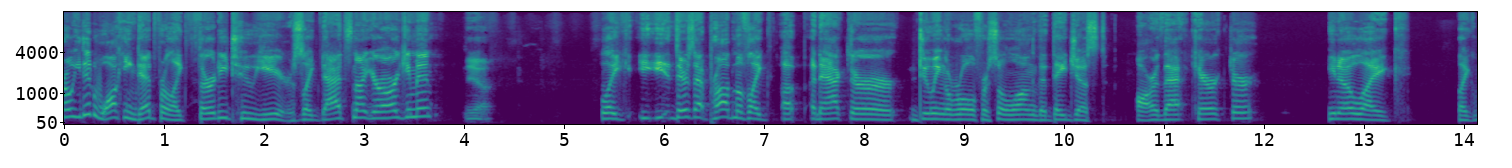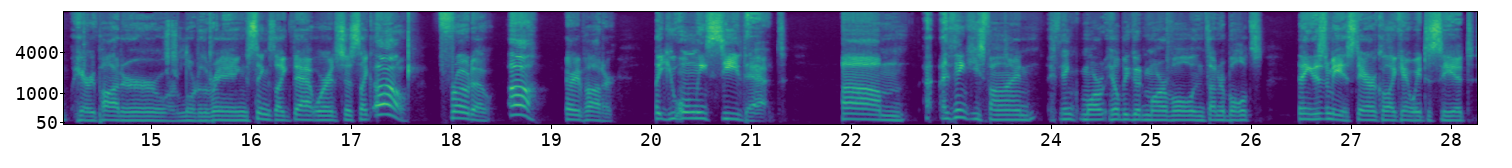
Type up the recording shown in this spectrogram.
Bro, he did Walking Dead for like 32 years. Like, that's not your argument. Yeah, Like, there's that problem of like an actor doing a role for so long that they just are that character. You know, like like Harry Potter or Lord of the Rings, things like that, where it's just like, oh, Frodo, oh, Harry Potter. Like you only see that. Um, I- I think he's fine. I think more he'll be good Marvel and Thunderbolts. I think this is gonna be hysterical. I can't wait to see it.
